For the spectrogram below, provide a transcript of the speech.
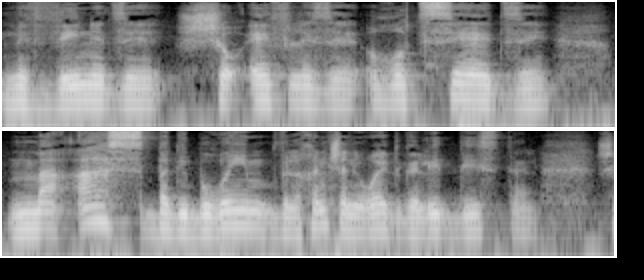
מבין את זה, שואף לזה, רוצה את זה, מאס בדיבורים, ולכן כשאני רואה את גלית דיסטל, ש,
